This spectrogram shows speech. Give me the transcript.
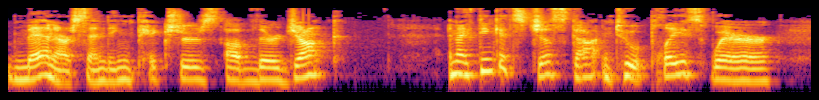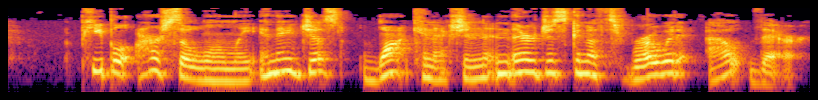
men are sending pictures of their junk? And I think it's just gotten to a place where people are so lonely and they just want connection and they're just going to throw it out there.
